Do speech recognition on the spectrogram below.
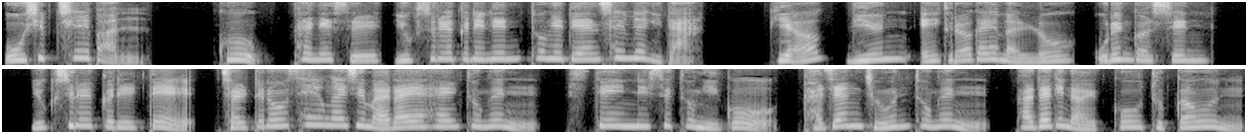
57번. 국, 탕에 쓸 육수를 끓이는 통에 대한 설명이다. 기억, 니은에 들어갈 말로 옳은 것은 육수를 끓일 때 절대로 사용하지 말아야 할 통은 스테인리스 통이고 가장 좋은 통은 바닥이 넓고 두꺼운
